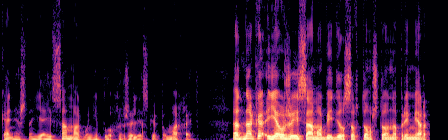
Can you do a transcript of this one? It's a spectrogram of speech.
Конечно, я и сам могу неплохо железкой помахать. Однако я уже и сам убедился в том, что, например,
